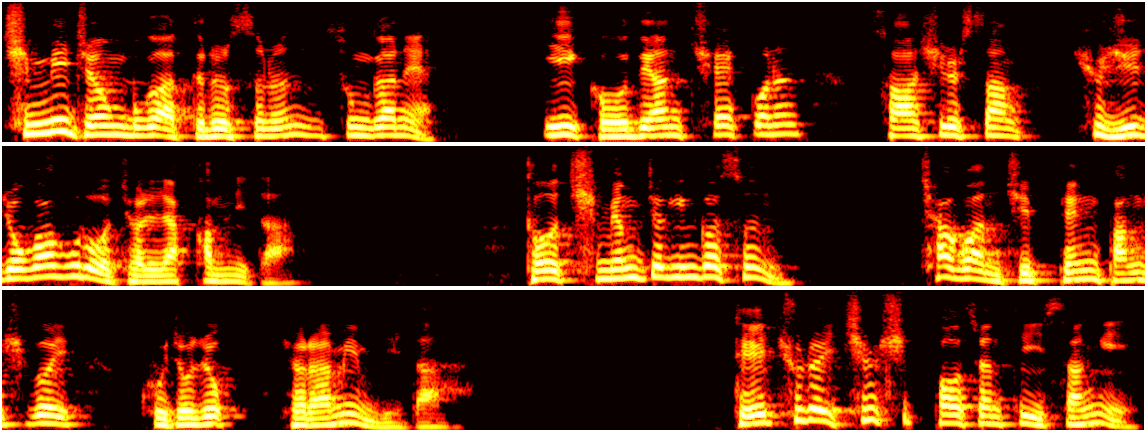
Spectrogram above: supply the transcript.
친미 정부가 들어서는 순간에 이 거대한 채권은 사실상 휴지 조각으로 전락합니다. 더 치명적인 것은 차관 집행 방식의 구조적 결함입니다. 대출의 70% 이상이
